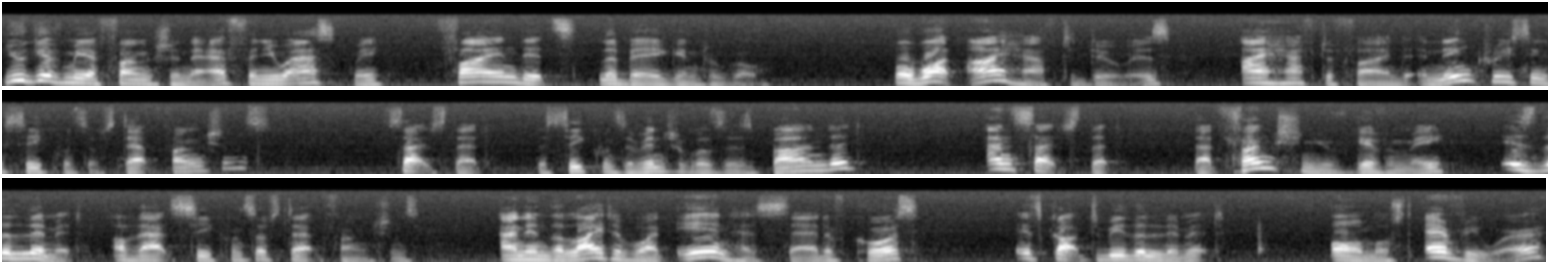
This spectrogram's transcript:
You give me a function f, and you ask me, find its Lebesgue integral. Well, what I have to do is I have to find an increasing sequence of step functions such that the sequence of integrals is bounded and such that that function you've given me is the limit of that sequence of step functions. And in the light of what Ian has said, of course, it's got to be the limit almost everywhere.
